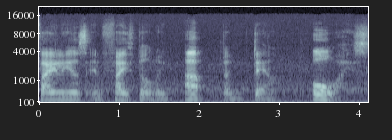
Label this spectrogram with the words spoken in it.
failures and faith building, up and down, always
